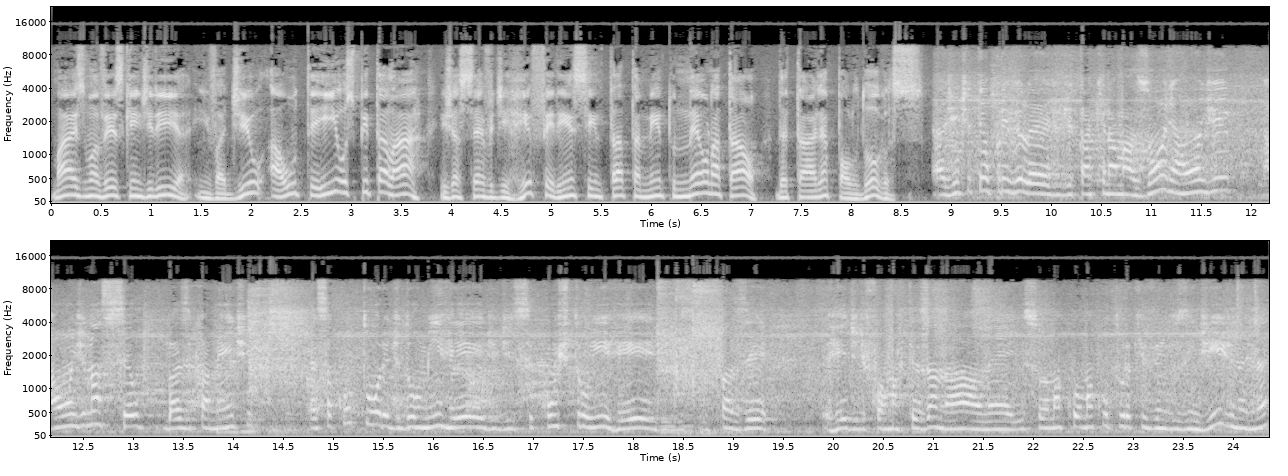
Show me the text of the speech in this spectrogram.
mais uma vez, quem diria, invadiu a UTI hospitalar e já serve de referência em tratamento neonatal. Detalha Paulo Douglas. A gente tem o privilégio de estar tá aqui na Amazônia, onde, onde nasceu basicamente essa cultura de dormir em rede, de se construir rede, de fazer rede de forma artesanal, né? Isso é uma, uma cultura que vem dos indígenas, né?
